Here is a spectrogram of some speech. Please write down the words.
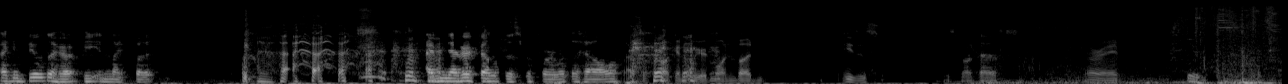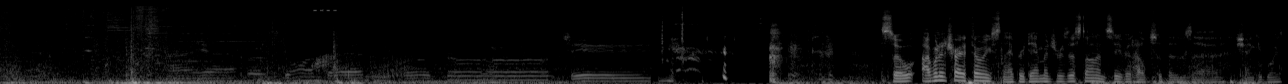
I can feel the heartbeat in my foot. I've never felt this before. What the hell? That's a fucking weird one, bud. Jesus. This is what that is. Alright. Dude, So I'm gonna try throwing sniper damage resist on and see if it helps with those uh, shanky boys.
